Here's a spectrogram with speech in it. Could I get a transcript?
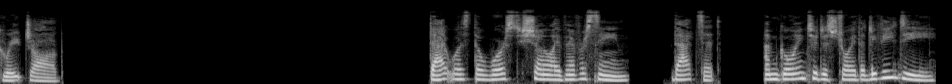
Great job. That was the worst show I've ever seen. That's it. I'm going to destroy the DVD.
